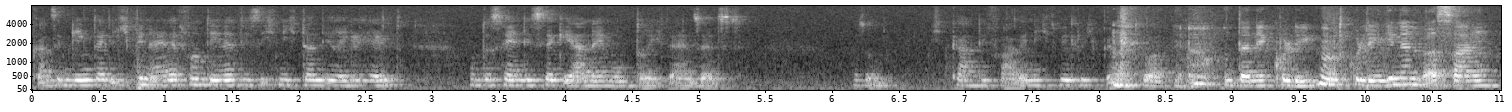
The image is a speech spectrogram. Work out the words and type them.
Ganz im Gegenteil, ich bin eine von denen, die sich nicht an die Regel hält und das Handy sehr gerne im Unterricht einsetzt. Also ich kann die Frage nicht wirklich beantworten. und deine Kollegen und Kolleginnen, was sagen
